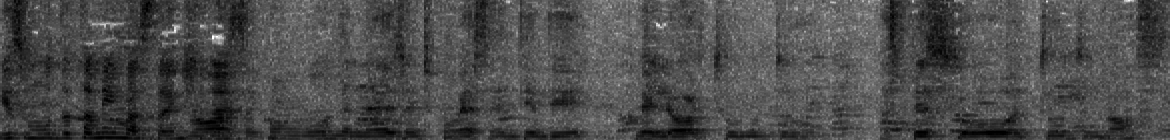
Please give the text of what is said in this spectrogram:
Isso muda também bastante, Nossa, né? Nossa, como muda, né? A gente começa a entender melhor tudo, as pessoas, tudo. Nossa,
